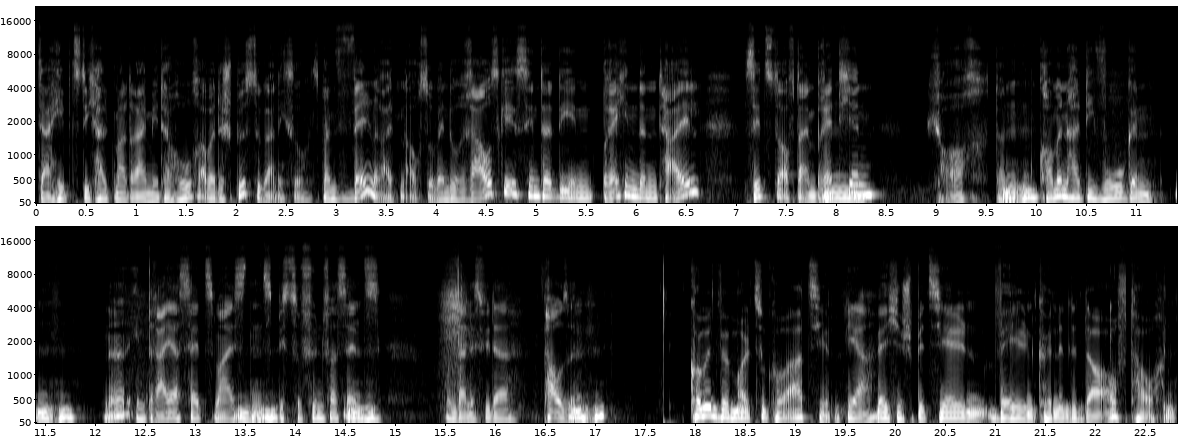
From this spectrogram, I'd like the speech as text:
da hebt es dich halt mal drei Meter hoch, aber das spürst du gar nicht so. Das ist beim Wellenreiten auch so. Wenn du rausgehst hinter den brechenden Teil, sitzt du auf deinem Brettchen, ja, dann kommen halt die Wogen. Ne? In Dreier-Sets meistens, bis zu Fünfer-Sets. Und dann ist wieder Pause. Kommen wir mal zu Kroatien. Ja. Welche speziellen Wellen können denn da auftauchen?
